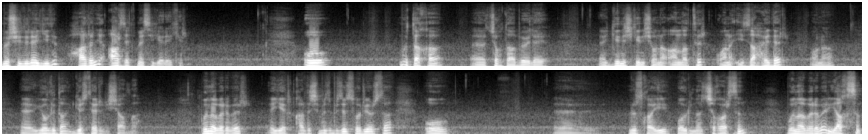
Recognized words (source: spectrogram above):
Mürşidine gidip halini arz etmesi gerekir. O mutlaka e, çok daha böyle e, geniş geniş ona anlatır, ona izah eder, ona e, yolu da gösterir inşallah. Buna beraber eğer kardeşimiz bize soruyorsa o e, nuskayı boynundan çıkarsın. Buna beraber yaksın.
